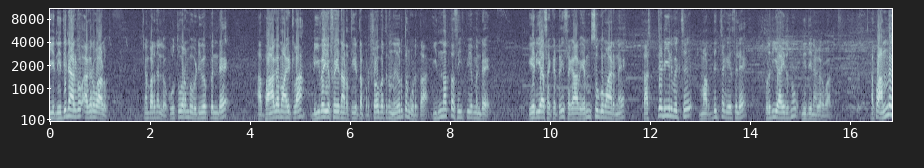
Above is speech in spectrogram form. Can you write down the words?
ഈ നിതിൻ അഗർ അഗർവാളും ഞാൻ പറഞ്ഞല്ലോ കൂത്തുപറമ്പ് വെടിവെപ്പിന്റെ ആ ഭാഗമായിട്ടുള്ള ഡി വൈ എഫ് ഐ നടത്തിയിട്ട പ്രക്ഷോഭത്തിന് നേതൃത്വം കൊടുത്ത ഇന്നത്തെ സി പി എമ്മിന്റെ ഏരിയ സെക്രട്ടറി സഖാവ് എം സുകുമാരനെ കസ്റ്റഡിയിൽ വെച്ച് മർദ്ദിച്ച കേസിലെ പ്രതിയായിരുന്നു നിതിൻ അഗർവാൾ. അപ്പോൾ അന്ന്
